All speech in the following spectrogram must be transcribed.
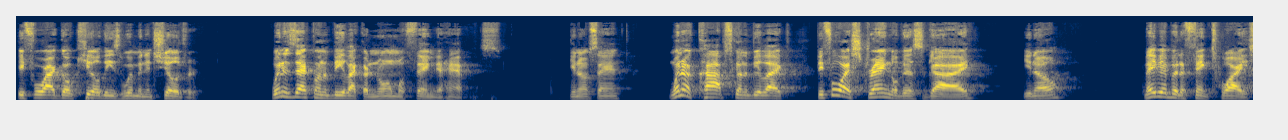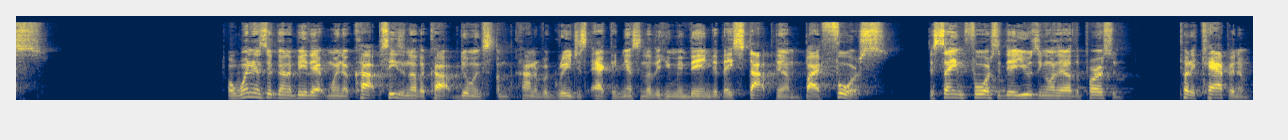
before I go kill these women and children. When is that going to be like a normal thing that happens? You know what I'm saying? When are cops going to be like, before I strangle this guy, you know, maybe I better think twice. Or when is it going to be that when a cop sees another cop doing some kind of egregious act against another human being, that they stop them by force, the same force that they're using on the other person, put a cap in them?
